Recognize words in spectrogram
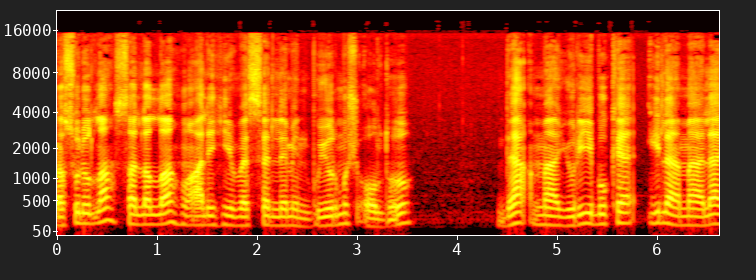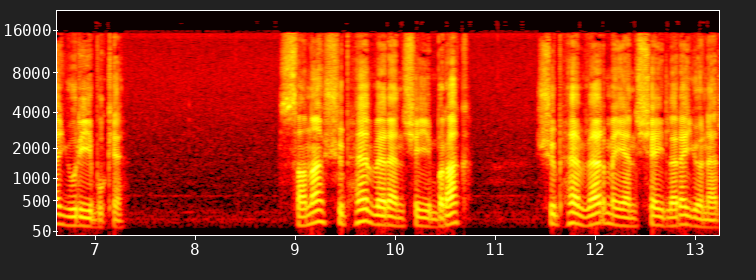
Resulullah sallallahu aleyhi ve sellemin buyurmuş olduğu "Da' ma yuribuke ila ma la yuribuke." Sana şüphe veren şeyi bırak, şüphe vermeyen şeylere yönel.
